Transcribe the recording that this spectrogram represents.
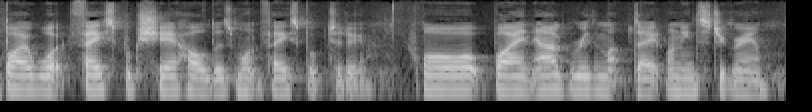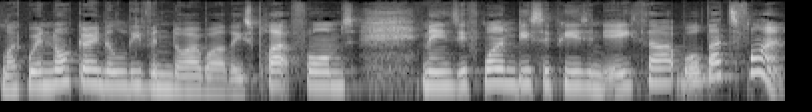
by what Facebook shareholders want Facebook to do or by an algorithm update on Instagram. Like, we're not going to live and die by these platforms. It means if one disappears into ether, well, that's fine.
